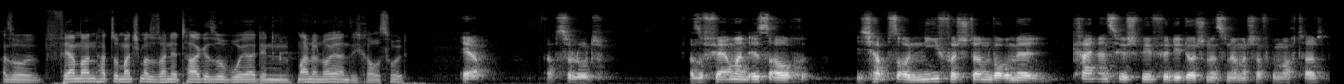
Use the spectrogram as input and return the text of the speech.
Also Fährmann hat so manchmal so seine Tage so, wo er den Manuel Neuer in sich rausholt. Ja, absolut. Also Fährmann ist auch, ich habe es auch nie verstanden, warum er kein einziges Spiel für die deutsche Nationalmannschaft gemacht hat,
